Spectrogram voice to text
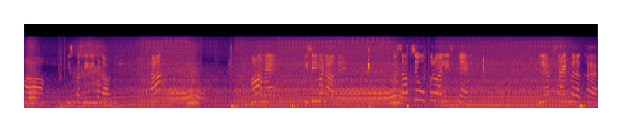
हाँ पतीली में डाल दे। हाँ? हाँ है। इसी में डाल दे। ऊपर वाली इसमें है लेफ़्ट साइड में रखा है।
